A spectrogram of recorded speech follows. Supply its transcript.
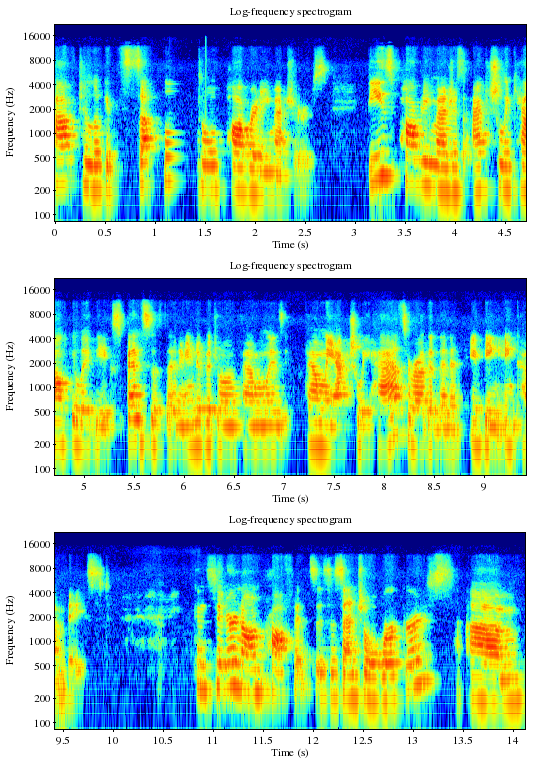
have to look at supplemental poverty measures. These poverty measures actually calculate the expenses that an individual and families, family actually has rather than it being income based. Consider nonprofits as essential workers. Um,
